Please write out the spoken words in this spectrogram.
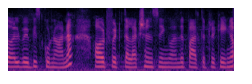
கேர்ள் பேபிஸ்க்குண்டான அவுட்ஃபிட் கலெக்ஷன்ஸ் நீங்கள் வந்து பார்த்துட்ருக்கீங்க.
